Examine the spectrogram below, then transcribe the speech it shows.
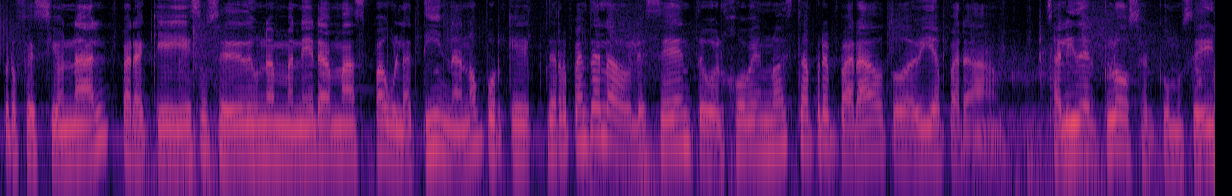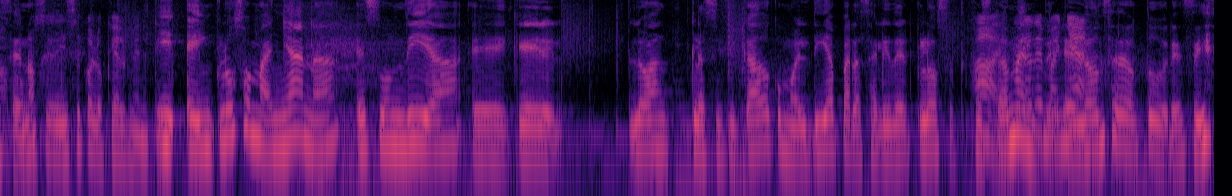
Profesional para que eso se dé de una manera más paulatina, ¿no? Porque de repente el adolescente o el joven no está preparado todavía para salir del closet, como se dice, ¿no? se dice coloquialmente. Y, e incluso mañana es un día eh, que lo han clasificado como el día para salir del closet, ah, justamente, el, 11 de octubre, sí.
